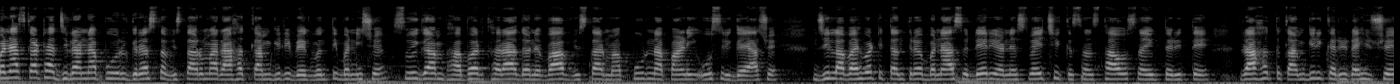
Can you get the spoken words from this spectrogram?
બનાસકાંઠા જિલ્લાના પૂરગ્રસ્ત વિસ્તારોમાં રાહત કામગીરી વેગવંતી બની છે. સુઈગામ, ભાભર, થરાદ અને વાવ વિસ્તારમાં પૂરના પાણી ઓસરી ગયા છે. જિલ્લા વહીવટીતંત્ર બનાસ ડેરી અને સ્વૈચ્છિક સંસ્થાઓ સંયુક્ત રીતે રાહત કામગીરી કરી રહી છે.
